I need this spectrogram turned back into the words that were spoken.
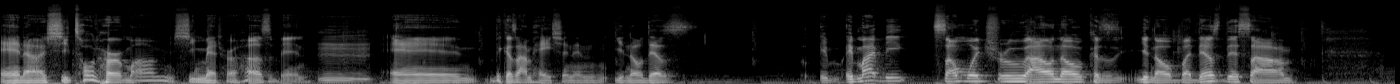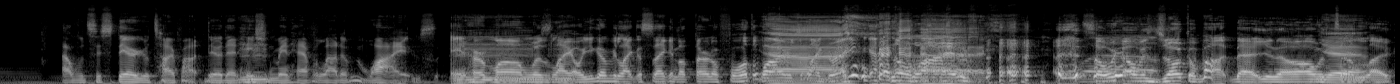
and uh, she told her mom she met her husband, and because I'm Haitian, and you know, there's it, it might be somewhat true. I don't know because you know, but there's this um I would say stereotype out there that Haitian men have a lot of wives, and her mom was like, "Oh, you're gonna be like the second or third or fourth wife." She's Like Greg ain't got no wife, so we always joke about that. You know, I always Yeah. tell them like,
